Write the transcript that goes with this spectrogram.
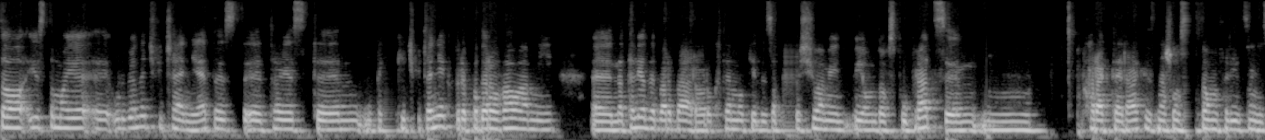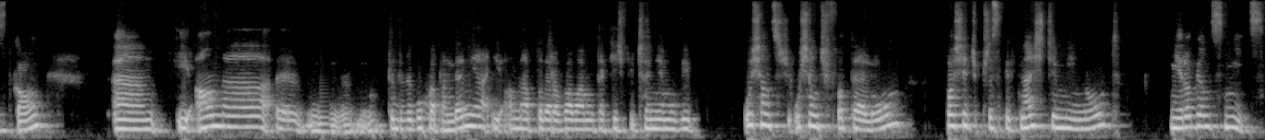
to, jest to moje y, ulubione ćwiczenie. To jest, y, to jest takie ćwiczenie, które podarowała mi y, Natalia de Barbaro rok temu, kiedy zaprosiłam ją do współpracy w charakterach z naszą stałą felietonistką. I ona, wtedy wybuchła pandemia i ona podarowała mi takie ćwiczenie, mówi usiądź, usiądź w fotelu, posiedź przez 15 minut, nie robiąc nic,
